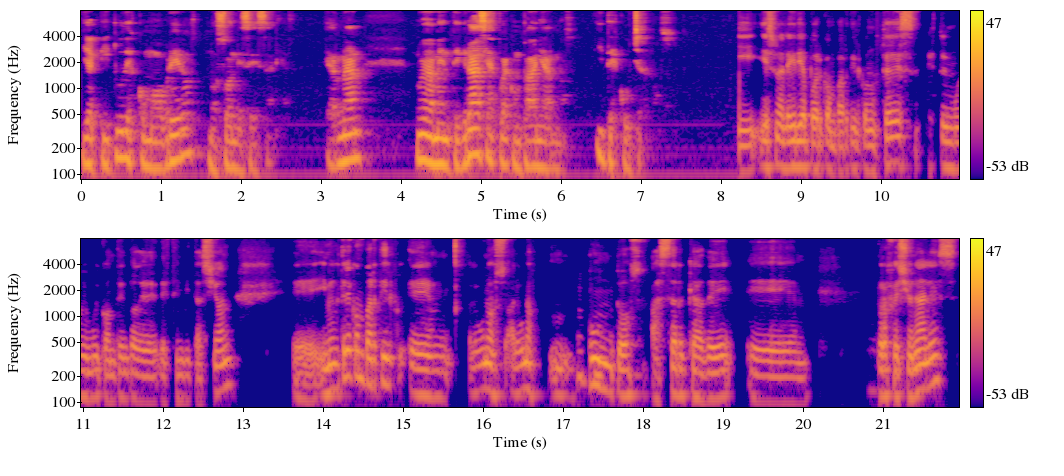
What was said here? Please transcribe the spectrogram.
y actitudes como obreros no son necesarias. Hernán, nuevamente gracias por acompañarnos y te escuchamos. Y es una alegría poder compartir con ustedes. Estoy muy, muy contento de, de esta invitación. Eh, y me gustaría compartir eh, algunos, algunos puntos acerca de eh, profesionales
